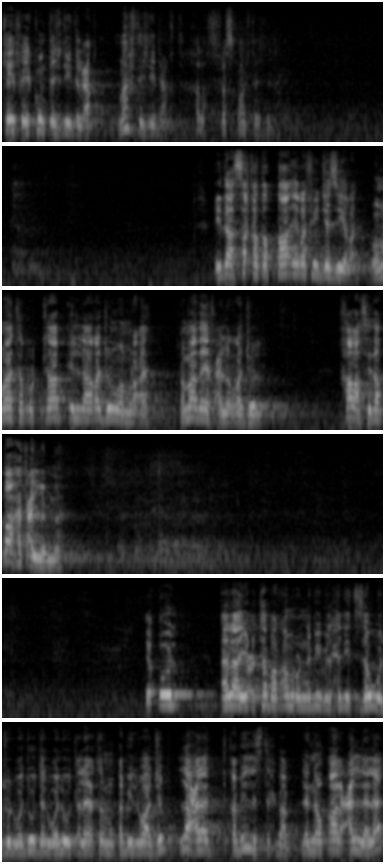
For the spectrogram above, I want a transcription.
كيف يكون تجديد العقد؟ ما في تجديد عقد. خلاص فسخ ما في تجديد عقد. إذا سقطت طائرة في جزيرة ومات الركاب إلا رجل وامرأة فماذا يفعل الرجل؟ خلاص إذا طاحت علمنا. يقول ألا يعتبر أمر النبي بالحديث تزوجوا الودود الولود ألا يعتبر من قبيل الواجب؟ لا على قبيل الاستحباب لأنه قال علل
